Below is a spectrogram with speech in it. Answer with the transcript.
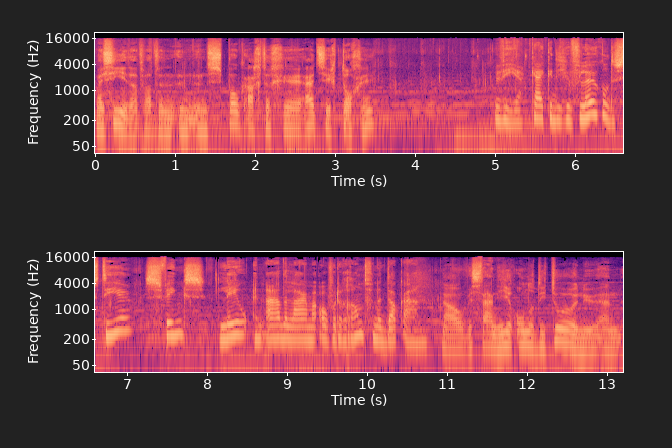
Maar zie je dat? Wat een, een, een spookachtig uh, uitzicht toch, hè? Weer kijken die gevleugelde stier, sphinx, leeuw en adelaar maar over de rand van het dak aan. Nou, we staan hier onder die toren nu en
